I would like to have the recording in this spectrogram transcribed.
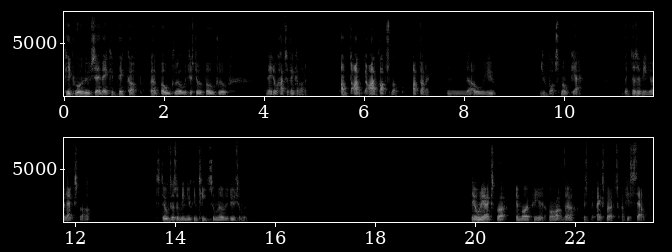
people who say they can pick up a bow drill and just do a bow drill and they don't have to think about it. I've, I've, I've got smoke. I've done it. No, you, you've got smoke, yeah. But doesn't mean you're an expert. Still doesn't mean you can teach someone how to do something. The only expert, in my opinion, are out there is experts of yourself.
